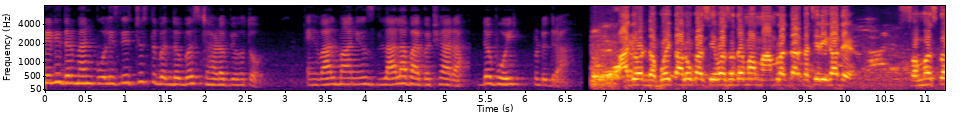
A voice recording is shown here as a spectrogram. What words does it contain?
રેલી દરમિયાન પોલીસે ચુસ્ત બંદોબસ્ત જાળવ્યો હતો. અહેવાલમાં ન્યૂઝ લાલાભાઈ ભઠિયારા, ડભોઈ, વડોદરા. આજે ડભોઈ તાલુકા સેવા સદનમાં મામલતદાર કચેરી ખાતે સમસ્ત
